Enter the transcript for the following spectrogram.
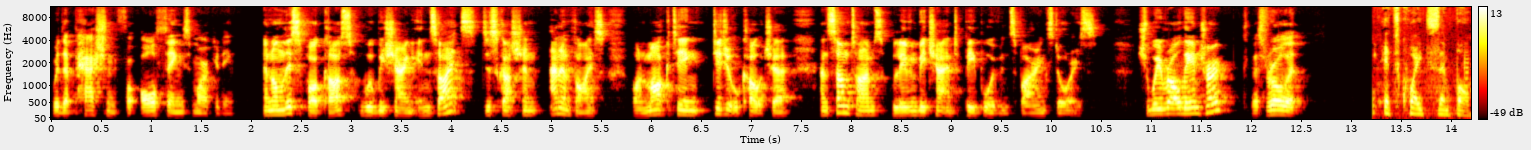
with a passion for all things marketing. And on this podcast, we'll be sharing insights, discussion, and advice on marketing, digital culture, and sometimes we'll even be chatting to people with inspiring stories. Should we roll the intro? Let's roll it. It's quite simple.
